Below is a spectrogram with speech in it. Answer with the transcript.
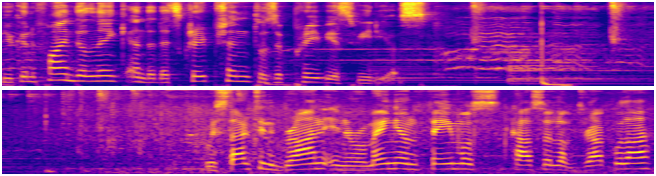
You can find the link in the description to the previous videos. We start in Bran in Romanian famous castle of Dracula,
